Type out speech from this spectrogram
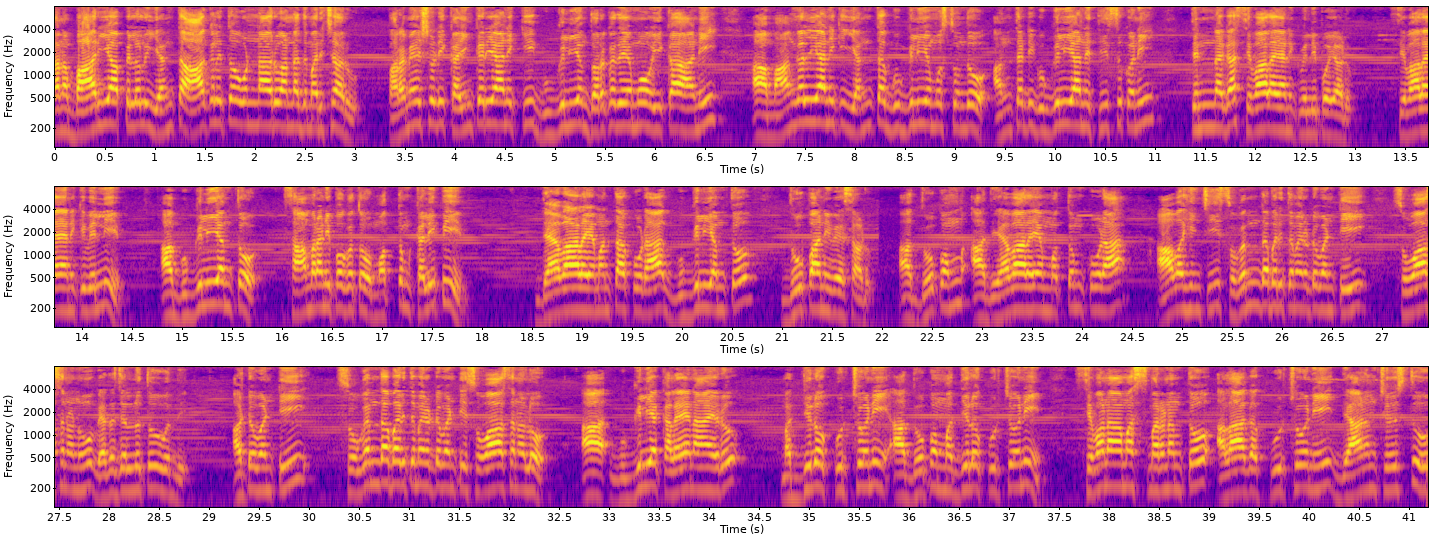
తన భార్య పిల్లలు ఎంత ఆకలితో ఉన్నారు అన్నది మరిచారు. పరమేశ్వరుడి కైంకర్యానికి గుగ్గిలియం దొరకదేమో ఇక అని ఆ మాంగళ్యానికి ఎంత గుగ్గిలియం వస్తుందో అంతటి గుగ్గిలియాన్ని తీసుకొని తిన్నగా శివాలయానికి వెళ్ళిపోయాడు. శివాలయానికి వెళ్ళి ఆ గుగ్గిలియంతో సాంబ్రాణి పొగతో మొత్తం కలిపి దేవాలయమంతా కూడా గుగ్గిలియంతో ధూపాన్ని వేశాడు. ఆ ధూపం ఆ దేవాలయం మొత్తం కూడా ఆవహించి సుగంధభరితమైనటువంటి సువాసనను వెదజల్లుతూ ఉంది. అటువంటి సుగంధభరితమైనటువంటి సువాసనలో ఆ గుగ్గిలియ కలయనాయరు మధ్యలో కూర్చొని ఆ ధూపం మధ్యలో కూర్చొని శివనామ స్మరణంతో అలాగ కూర్చొని ధ్యానం చేస్తూ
